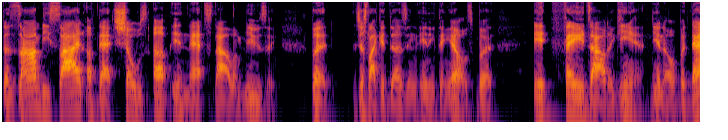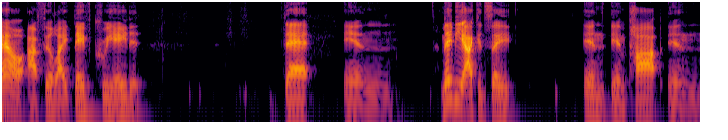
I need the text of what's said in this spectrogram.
The zombie side of that shows up in that style of music, but just like it does in anything else. But it fades out again, you know. But now I feel like they've created that in maybe I could say in in pop in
